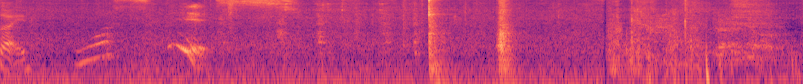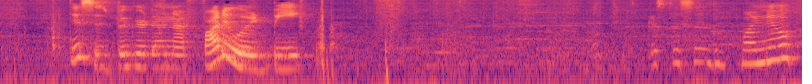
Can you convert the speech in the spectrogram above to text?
outside. What's this? This is bigger than I thought it would be. Guess this is my new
